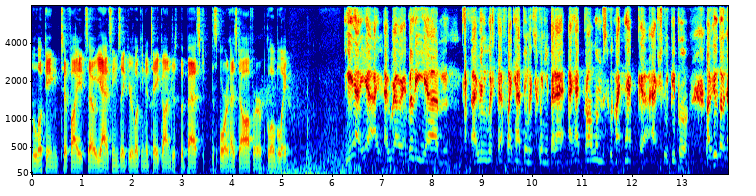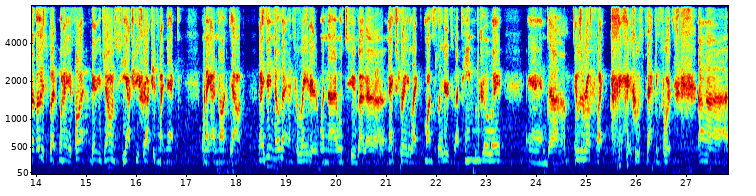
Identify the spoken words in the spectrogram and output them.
looking to fight. So yeah, it seems like you're looking to take on just the best the sport has to offer globally. Yeah, yeah, I, I, I really. Um I really wish that fight happened with Sweeney, but I, I had problems with my neck. Uh, actually, people, a lot of people don't know this, but when I fought Barry Jones, he actually fractured my neck when I got knocked down. I didn't know that until later when I went to got a, an X-ray like months later because my pain would go away. And um, it was a rough fight. it was back and forth. Uh,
